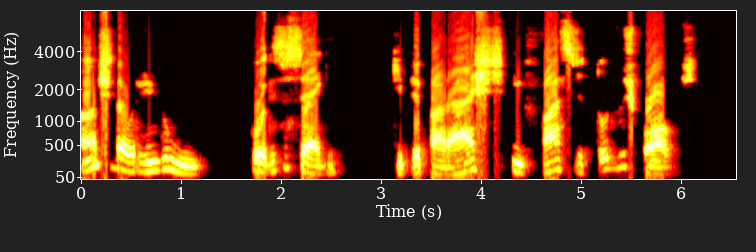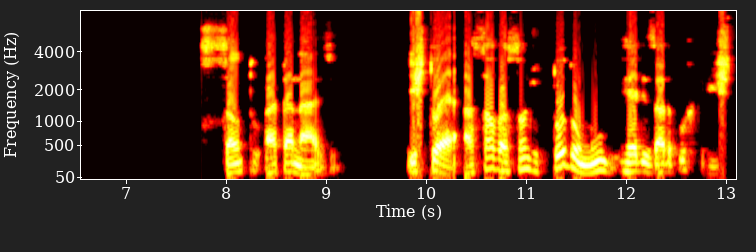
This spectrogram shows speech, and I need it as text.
antes da origem do mundo. Por isso segue, que preparaste em face de todos os povos. Santo Atanásio. Isto é, a salvação de todo o mundo realizada por Cristo.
